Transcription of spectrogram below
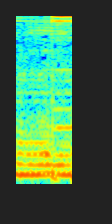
Thank.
